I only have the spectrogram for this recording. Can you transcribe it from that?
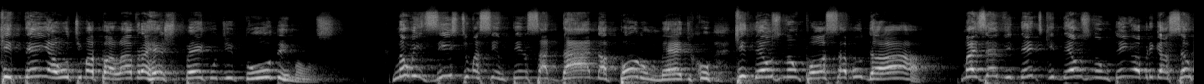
que tem a última palavra a respeito de tudo, irmãos. Não existe uma sentença dada por um médico que Deus não possa mudar. Mas é evidente que Deus não tem obrigação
